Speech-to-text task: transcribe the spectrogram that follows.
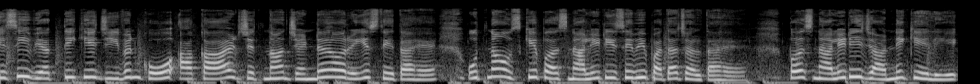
किसी व्यक्ति के जीवन को आकार जितना जेंडर और रेस देता है, उतना उसके पर्सनालिटी से भी पता चलता है। पर्सनालिटी जानने के लिए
